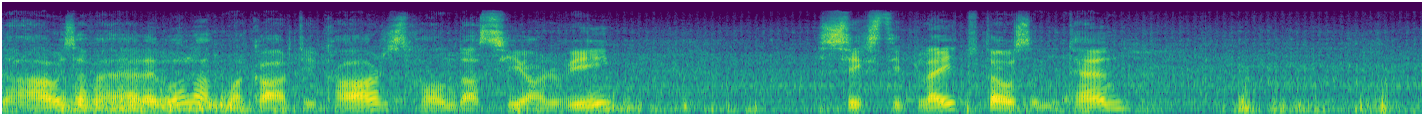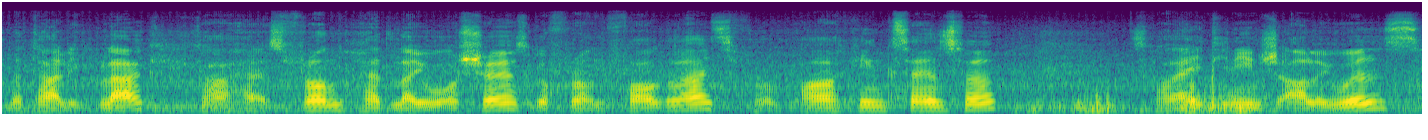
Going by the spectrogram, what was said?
now is available at McCarthy Cars Honda CRV 60 plate 2010 metallic black car has front headlight washers, got front fog lights front parking sensor. It's got 18 inch alloy wheels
